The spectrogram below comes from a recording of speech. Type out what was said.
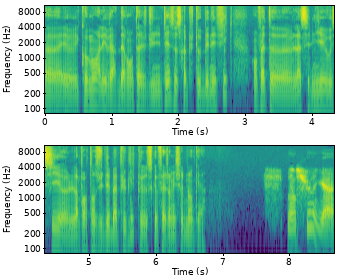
euh, et comment aller vers davantage d'unité, ce serait plutôt bénéfique. En fait, là, c'est nier aussi l'importance du débat public, ce que fait Jean-Michel Blanquer. Bien sûr, il y a,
